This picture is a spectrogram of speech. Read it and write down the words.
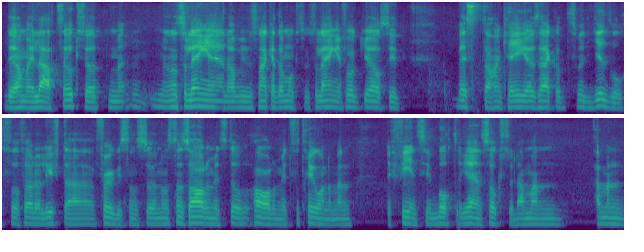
det har man ju lärt sig också. men så länge, det har vi snackat om också, så länge folk gör sitt bästa, han krigar ju säkert som ett djur för att få det att lyfta Ferguson. Så någonstans har de ett, stor, har de ett förtroende men det finns ju en bortre gräns också där man, där man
